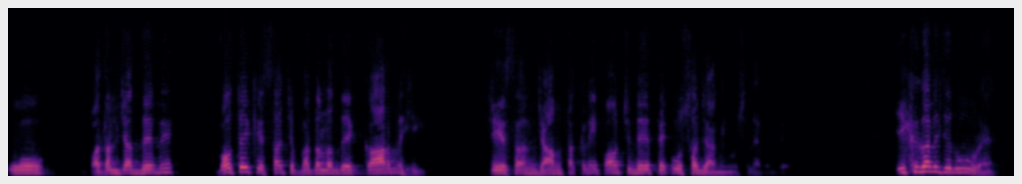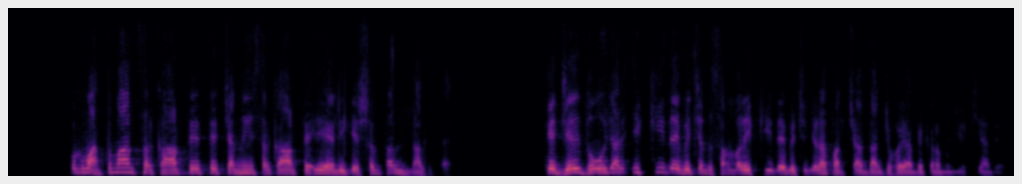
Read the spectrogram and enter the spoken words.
ਉਹ ਬਦਲ ਜਾਂਦੇ ਨੇ। ਬਹੁਤੇ ਕੇਸਾਂ 'ਚ ਬਦਲਣ ਦੇ ਕਾਰਨ ਹੀ ਕੇਸ ਅੰਜਾਮ ਤੱਕ ਨਹੀਂ ਪਹੁੰਚਦੇ ਤੇ ਉਹ ਸਜ਼ਾ ਨਹੀਂ ਉਸ ਲੈਵਲ ਦੇ ਇੱਕ ਗੱਲ ਜ਼ਰੂਰ ਹੈ, ਭਗਵੰਤ ਮਾਨ ਸਰਕਾਰ ਤੇ ਤੇ ਚੰਨੀ ਸਰਕਾਰ ਤੇ ਇਹ ਐਲੀਗੇਸ਼ਨ ਤਾਂ ਲੱਗਦਾ ਕਿ ਜੇ 2021 ਦੇ ਵਿੱਚ, ਦਸੰਬਰ 21 ਦੇ ਵਿੱਚ ਜਿਹੜਾ ਪਰਚਾ ਦਰਜ ਹੋਇਆ ਬਿਕਰਮ ਜੀਠੀਆ ਦੇ ਉੱਤੇ।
